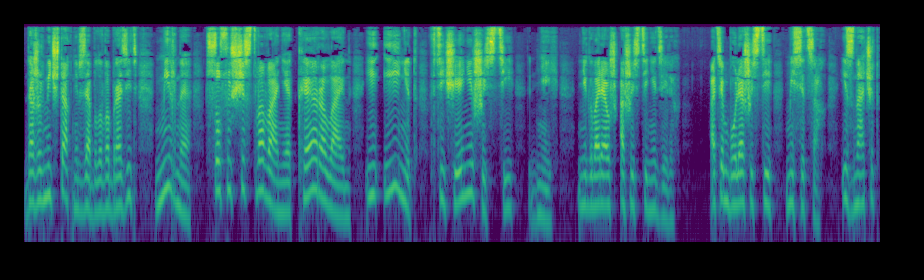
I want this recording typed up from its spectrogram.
Даже в мечтах нельзя было вообразить мирное сосуществование Кэролайн и Инет в течение шести дней, не говоря уж о шести неделях, а тем более о шести месяцах. И значит,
